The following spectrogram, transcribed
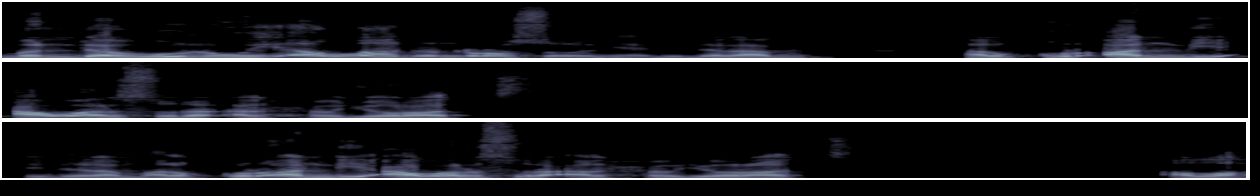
mendahului Allah dan Rasulnya di dalam Al-Quran di awal surat Al-Hujurat. Di dalam Al-Quran di awal surat Al-Hujurat. Allah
